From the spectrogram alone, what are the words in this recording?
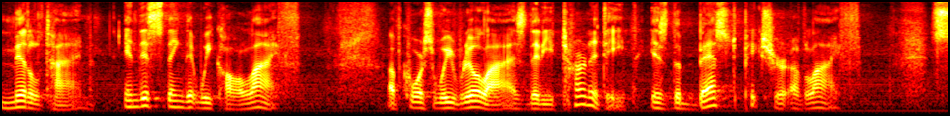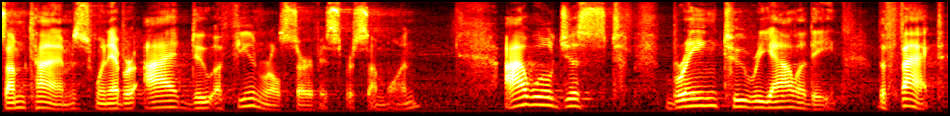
middle time, in this thing that we call life. Of course, we realize that eternity is the best picture of life. Sometimes, whenever I do a funeral service for someone, I will just bring to reality the fact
